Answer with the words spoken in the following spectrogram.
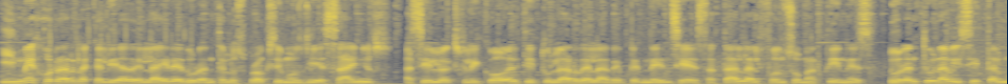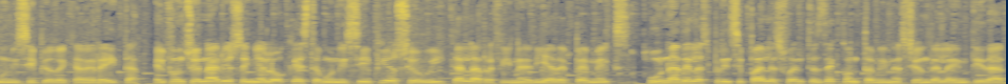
y mejorar la calidad del aire durante los próximos 10 años. Así lo explicó el titular de la dependencia estatal, Alfonso Martínez, durante una visita al municipio de Cadereyta. El funcionario señaló que este municipio se ubica la refinería de Pemex, una de las principales fuentes de contaminación de la entidad.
